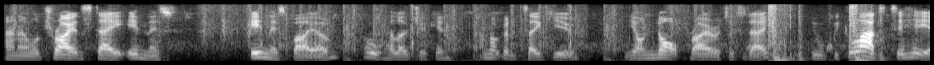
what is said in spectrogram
And I will try and stay in this in this biome. Oh, hello chicken. I'm not going to take you. You're not priority today. You'll be glad to hear.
